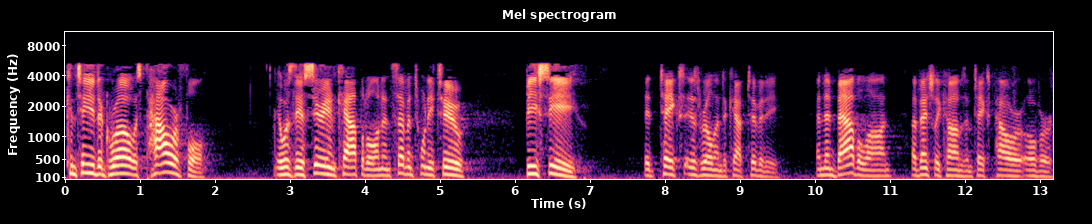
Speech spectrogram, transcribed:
continued to grow, it was powerful. It was the Assyrian capital, and in 722, BC, it takes Israel into captivity. And then Babylon eventually comes and takes power over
